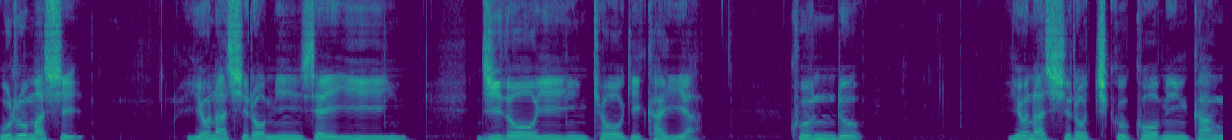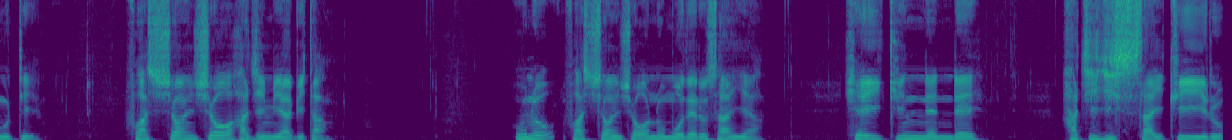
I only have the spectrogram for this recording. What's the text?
うるま市。与那城民生委員。児童委員協議会や。訓る。与那城地区公民館うてファッションショー始めやびたん。うぬファッションショーのモデルさんや。平均年齢80歳きいる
